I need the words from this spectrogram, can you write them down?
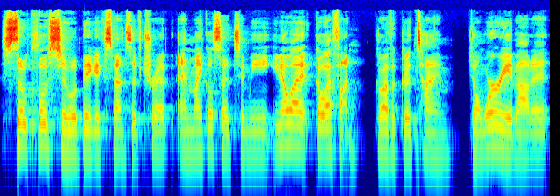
so close to a big expensive trip. And Michael said to me, you know what? Go have fun. Go have a good time. Don't worry about it.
